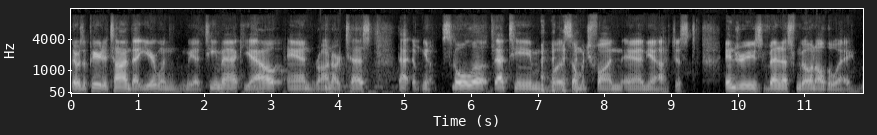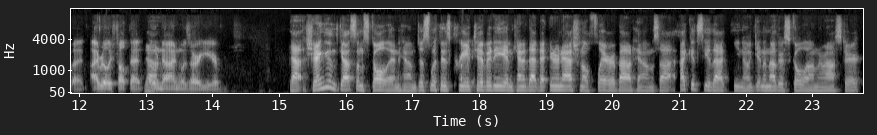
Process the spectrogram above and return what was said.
there was a period of time that year when we had T Mac, Yao, and Ron Artest. That you know, Scola. That team was so much fun, and yeah, just injuries prevented us from going all the way. But I really felt that yeah. 09 was our year. Yeah, Sengun's got some Scola in him just with his creativity and kind of that, that international flair about him. So I could see that, you know, getting another Scola on the roster.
